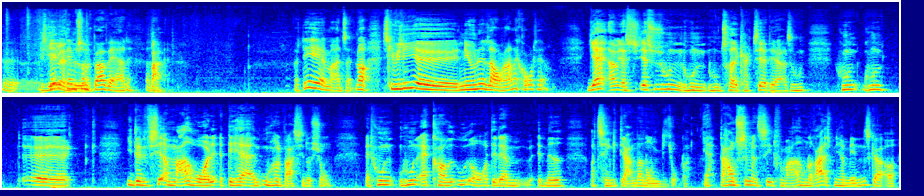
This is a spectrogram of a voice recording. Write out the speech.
Øh, Det hele ikke er dem, som bør være det. Altså. Nej. Og det er meget interessant. Nå, skal vi lige øh, nævne Laurana kort her? Ja, jeg, jeg synes, hun, hun, hun træder karakter der. Altså, hun, hun, hun, øh, identificerer meget hurtigt, at det her er en uholdbar situation. At hun, hun er kommet ud over det der med at tænke, at de andre er nogle idioter. Ja. Der har hun simpelthen set for meget. Hun har rejst med de her mennesker, og,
